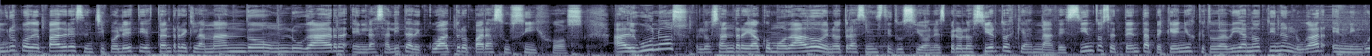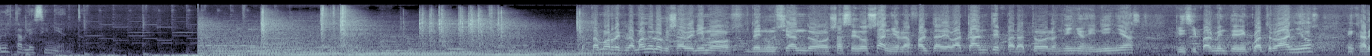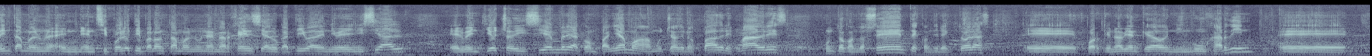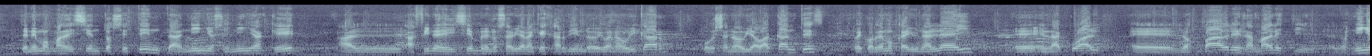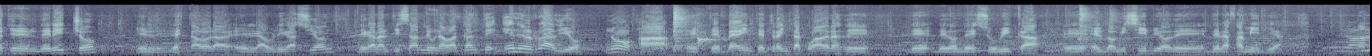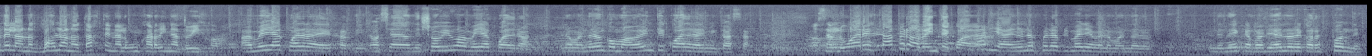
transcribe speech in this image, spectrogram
Un grupo de padres en Chipoleti están reclamando un lugar en la salita de cuatro para sus hijos. Algunos los han reacomodado en otras instituciones, pero lo cierto es que hay más de 170 pequeños que todavía no tienen lugar en ningún establecimiento. Estamos reclamando lo que ya venimos denunciando ya hace dos años, la falta de vacantes para todos los niños y niñas, principalmente de cuatro años. En Jardín estamos en, en, Cipolletti, perdón, estamos en una emergencia educativa de nivel inicial. El 28 de diciembre acompañamos a muchos de los padres, madres, junto con docentes, con directoras, eh, porque no habían quedado en ningún jardín. Eh, tenemos más de 170 niños y niñas que a fines de diciembre no sabían a qué jardín lo iban a ubicar, porque ya no había vacantes. Recordemos que hay una ley eh, en la cual los padres, las madres, los niños tienen el derecho y el, Estado la, eh, la, obligación de garantizarle una vacante en el radio, no a este, 20, 30 cuadras de, donde se ubica el domicilio de la familia. ¿Dónde vos lo anotaste en algún jardín a tu hijo? A media cuadra de jardín, o sea, donde yo vivo a media cuadra. Me lo mandaron como a 20 cuadras de mi casa. O sea, el lugar está, pero a 20 cuadras. En una escuela primaria me lo mandaron. ¿Entendés? Que en realidad no le corresponde.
